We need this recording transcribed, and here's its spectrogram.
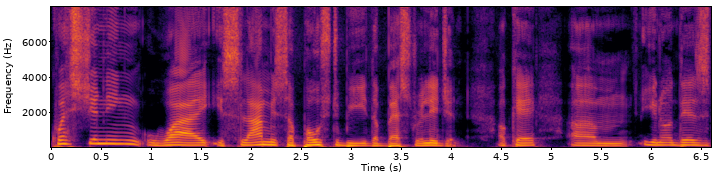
questioning why Islam is supposed to be the best religion. Okay, um, you know, there's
